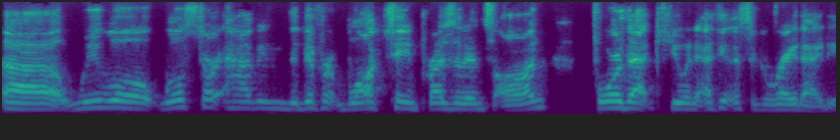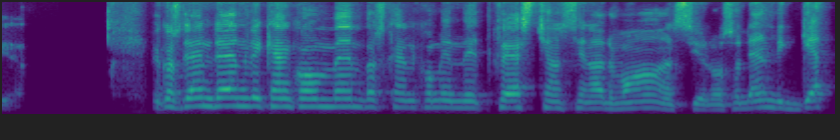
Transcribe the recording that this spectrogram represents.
uh, we will we'll start having the different blockchain presidents on for that Q&A. I think that's a great idea. Because then then we can come, members can come in with questions in advance, you know, so then we get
